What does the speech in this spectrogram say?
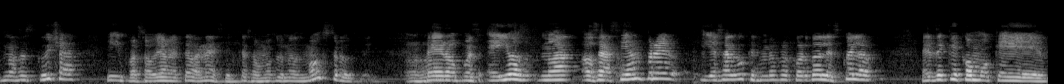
nos escucha. Y pues obviamente van a decir que somos unos monstruos, güey. Pero pues ellos no, o sea, siempre, y es algo que siempre recuerdo de la escuela, es de que como que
